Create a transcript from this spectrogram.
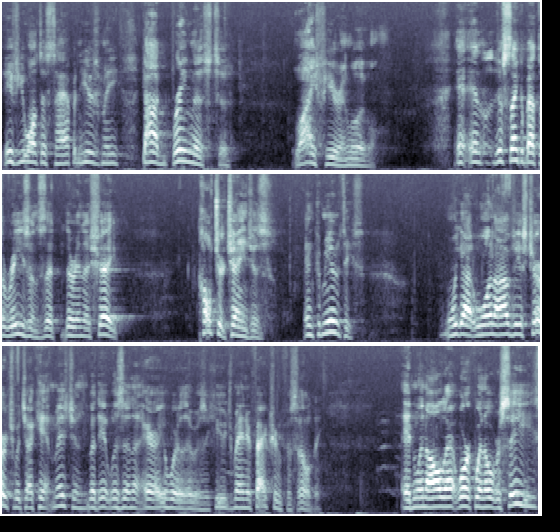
If you want this to happen, use me. God, bring this to life here in Louisville." And, and just think about the reasons that they're in this shape. Culture changes in communities. We got one obvious church, which I can't mention, but it was in an area where there was a huge manufacturing facility. And when all that work went overseas,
